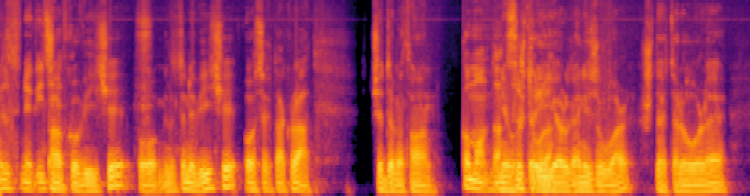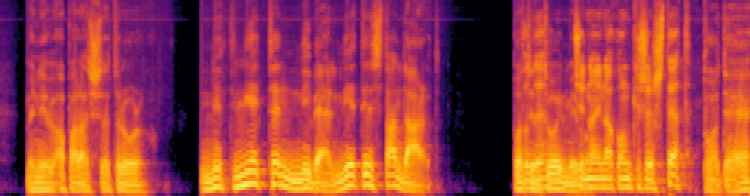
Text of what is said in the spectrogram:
Milutinoviqi, Pavkoviqi, po Milutinoviqi ose këta kroatë, që domethanë një ushtri e organizuar shtetërore me një aparat shtetëror në të njëjtin nivel, në të njëjtin standard. Po tentojnë me. Që na jena kon kishe shtet. Po de,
